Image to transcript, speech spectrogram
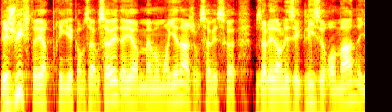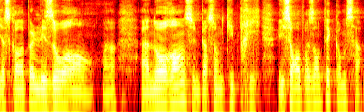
Les Juifs, d'ailleurs, priaient comme ça. Vous savez, d'ailleurs, même au Moyen Âge, vous savez, ce vous allez dans les églises romanes, il y a ce qu'on appelle les orants. Hein. Un orant, c'est une personne qui prie. Et ils sont représentés comme ça.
